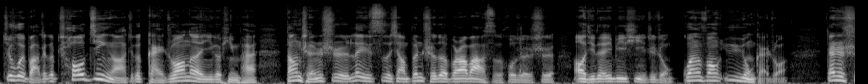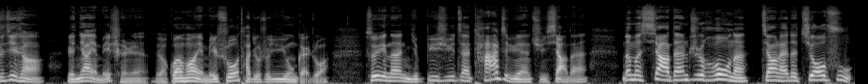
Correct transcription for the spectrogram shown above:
就会把这个超境啊这个改装的一个品牌当成是类似像奔驰的 Brabus 或者是奥迪的 ABT 这种官方御用改装。但是实际上，人家也没承认，对吧？官方也没说它就是御用改装，所以呢，你就必须在他这边去下单。那么下单之后呢，将来的交付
